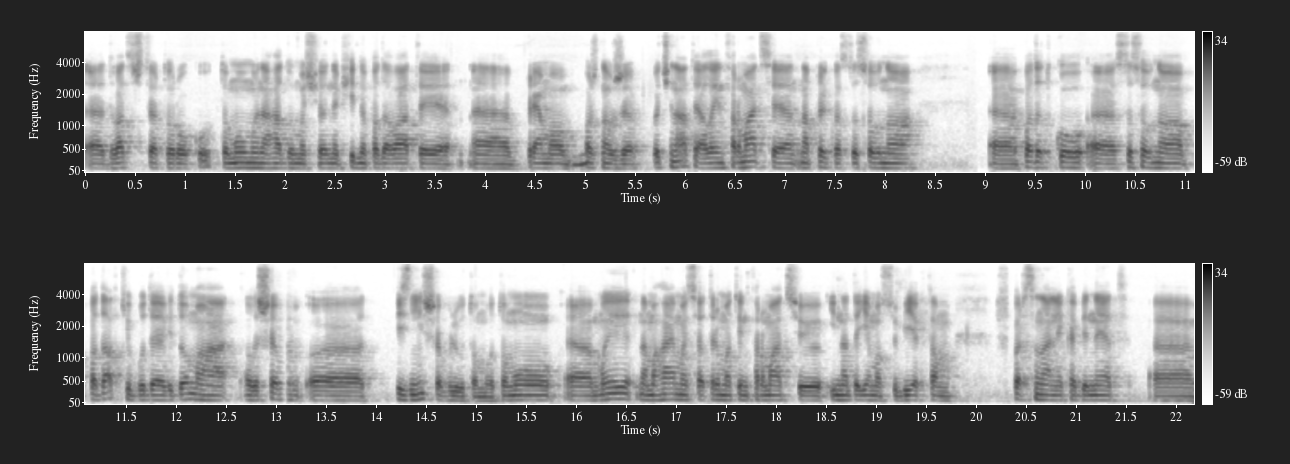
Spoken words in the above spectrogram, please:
2024 року. Тому ми нагадуємо, що необхідно подавати е, прямо можна вже починати. Але інформація, наприклад, стосовно е, податку е, стосовно податків, буде відома лише в- е, пізніше в лютому. Тому е, ми намагаємося отримати інформацію і надаємо суб'єктам в персональний кабінет. е,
